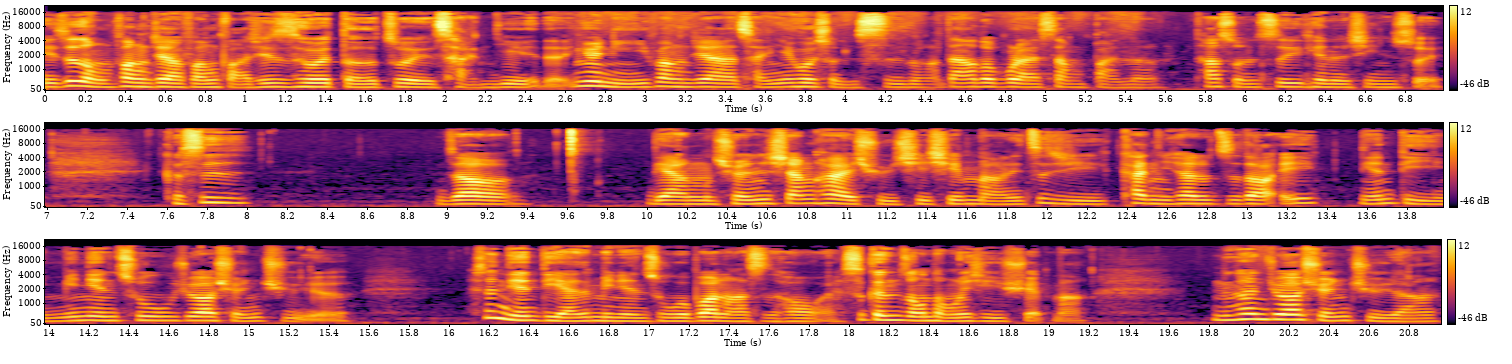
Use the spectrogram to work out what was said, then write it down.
你这种放假方法其实是会得罪产业的，因为你一放假，产业会损失嘛，大家都不来上班呢，他损失一天的薪水。可是你知道，两权相害取其轻嘛，你自己看一下就知道。哎，年底明年初就要选举了，是年底还是明年初？我不知道哪时候哎，是跟总统一起选吗？你看就要选举啦，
